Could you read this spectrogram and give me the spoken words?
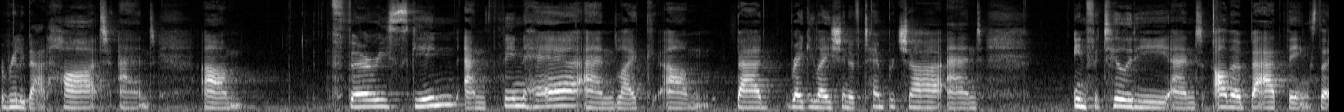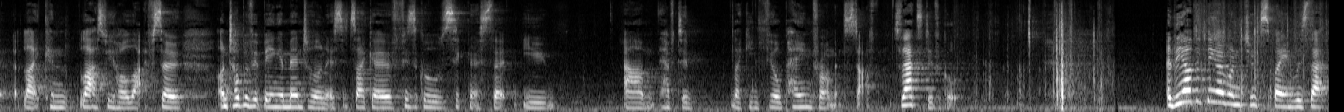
really bad heart and um, furry skin and thin hair and like um, bad regulation of temperature and infertility and other bad things that like can last for your whole life. So on top of it being a mental illness, it's like a physical sickness that you um, have to like you feel pain from and stuff. So that's difficult. The other thing I wanted to explain was that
